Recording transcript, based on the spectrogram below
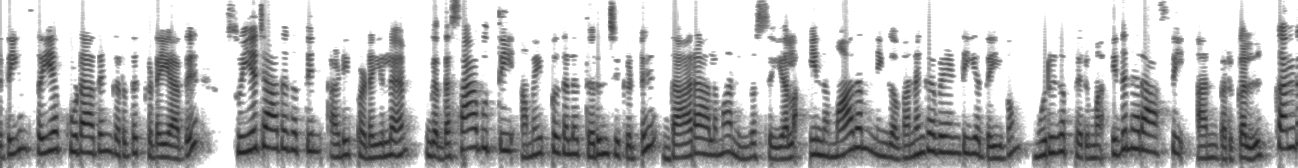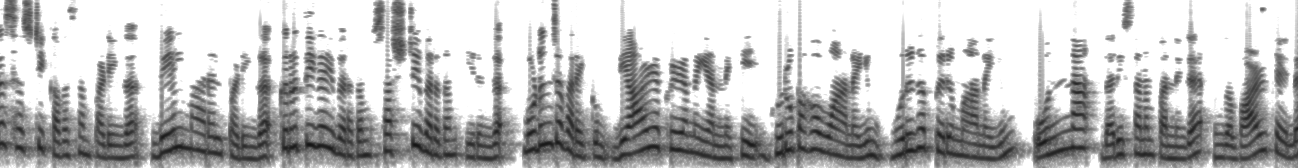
எதையும் செய்யக்கூடாதுங்கிறது கிடையாது. சுயஜாதகத்தின் அடிப்படையில உங்க தசாபுத்தி அமைப்புகளை தெரிஞ்சுக்கிட்டு தாராளமா நீங்க செய்யலாம். இந்த மாதம் நீங்க வணங்க வேண்டிய தெய்வம் முருகப்பெருமா இதன ராசி அன்பர்கள் கந்த சஷ்டி கவசம் படிங்க வேல்மாறல் படிங்க கிருத்திகை விரதம் சஷ்டி விரதம் இருங்க. முடிஞ்ச வரைக்கும் வியாழக்கிழமை அன்னைக்கு குரு பகவானையும் முருகப்பெருமானையும் ஒன் தரிசனம் பண்ணுங்க. உங்க வாழ்க்கையில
